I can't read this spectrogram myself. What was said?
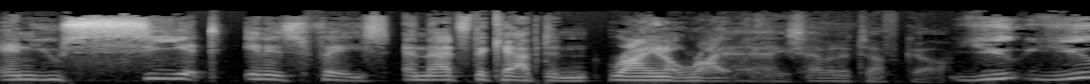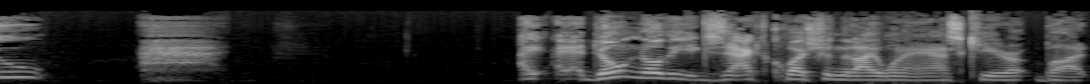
and you see it in his face, and that's the captain, Ryan O'Reilly. Yeah, he's having a tough go. You, you. I, I don't know the exact question that I want to ask here, but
